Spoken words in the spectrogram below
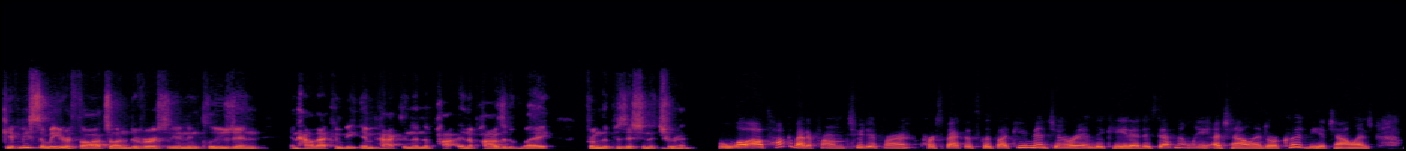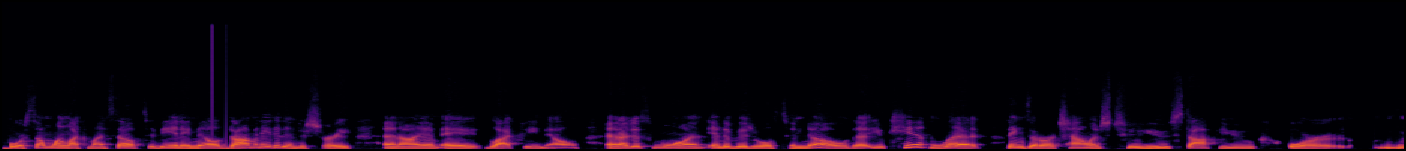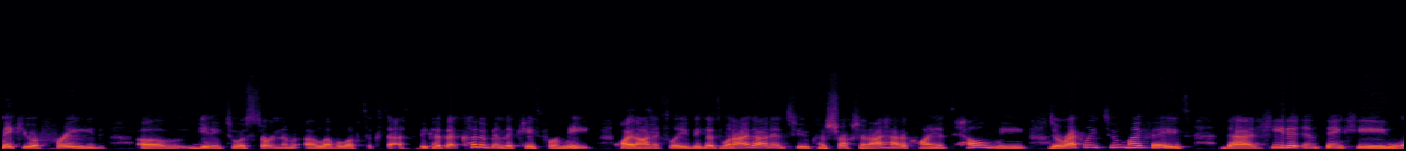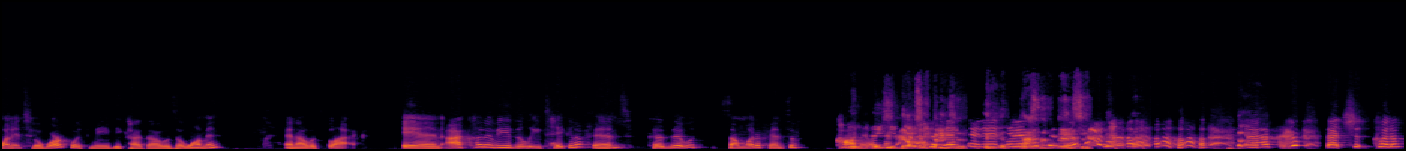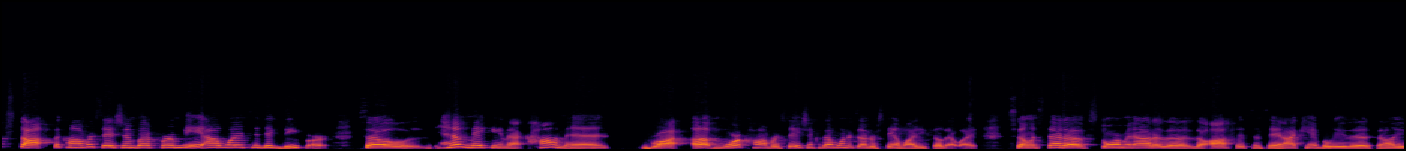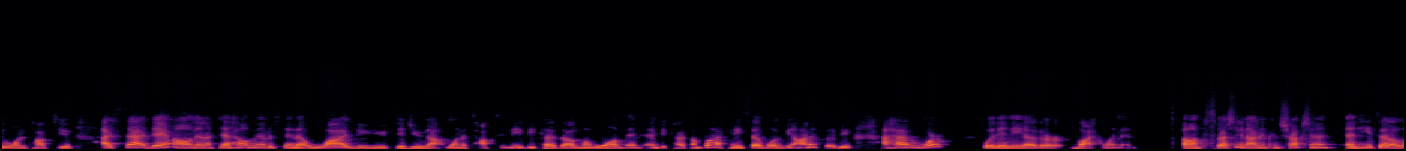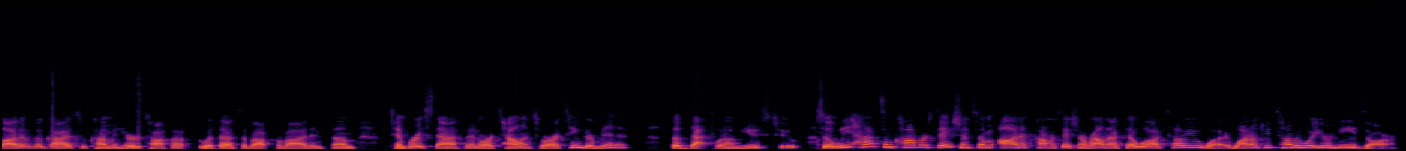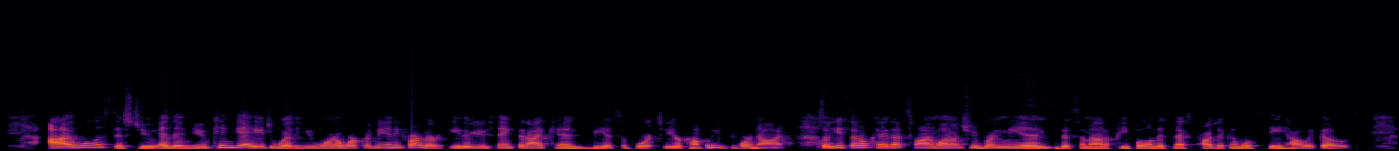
give me some of your thoughts on diversity and inclusion and how that can be impacted in a, in a positive way from the position that you're in Well, I'll talk about it from two different perspectives because, like you mentioned or indicated, it's definitely a challenge or could be a challenge for someone like myself to be in a male dominated industry and I am a black female. And I just want individuals to know that you can't let things that are a challenge to you stop you or make you afraid of getting to a certain level of success because that could have been the case for me quite mm-hmm. honestly because when i got into construction i had a client tell me directly to my face that he didn't think he wanted to work with me because i was a woman and i was black and i could have easily taken offense because it was somewhat offensive comment It offensive. It- it- offensive. and I could, that should, could have stopped the conversation, but for me, I wanted to dig deeper. So him making that comment brought up more conversation because I wanted to understand why you feel that way. So instead of storming out of the, the office and saying, I can't believe this and I don't even want to talk to you, I sat down and I said, help me understand that. Why do you did you not want to talk to me? Because I'm a woman and because I'm black. And he said, Well, to be honest with you, I haven't worked with any other black women. Um, especially not in construction. And he said a lot of the guys who come in here to talk up with us about providing some temporary staffing or talent to our team, they're men. So that's what I'm used to. So we had some conversation, some honest conversation around that. I said, Well, I tell you what, why don't you tell me what your needs are? I will assist you, and then you can gauge whether you want to work with me any further. Either you think that I can be a support to your company or not. So he said, Okay, that's fine. Why don't you bring me in this amount of people on this next project and we'll see how it goes?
